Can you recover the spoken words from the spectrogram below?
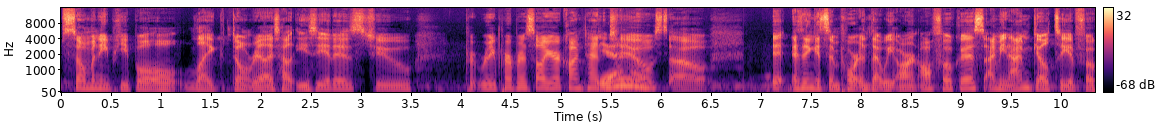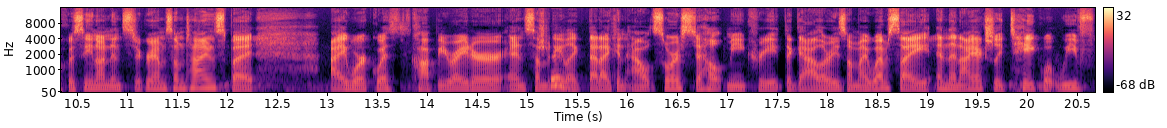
so many people like don't realize how easy it is to repurpose all your content Yeah. too. So I I think it's important that we aren't all focused. I mean, I'm guilty of focusing on Instagram sometimes, but I work with copywriter and somebody Sure. like that I can outsource to help me create the galleries on my website. And then I actually take what we've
